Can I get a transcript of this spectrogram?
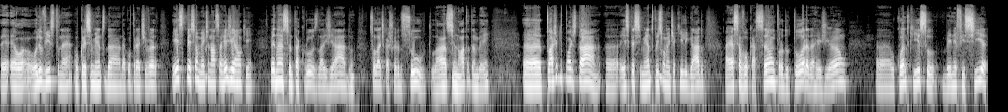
é, é olho visto, né, o crescimento da, da cooperativa, especialmente na nossa região aqui. Venâncio, Santa Cruz, Lajeado, lá de Cachoeira do Sul, lá se nota também. Uh, tu acha que pode estar uh, esse crescimento, principalmente aqui ligado a essa vocação produtora da região, uh, o quanto que isso beneficia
